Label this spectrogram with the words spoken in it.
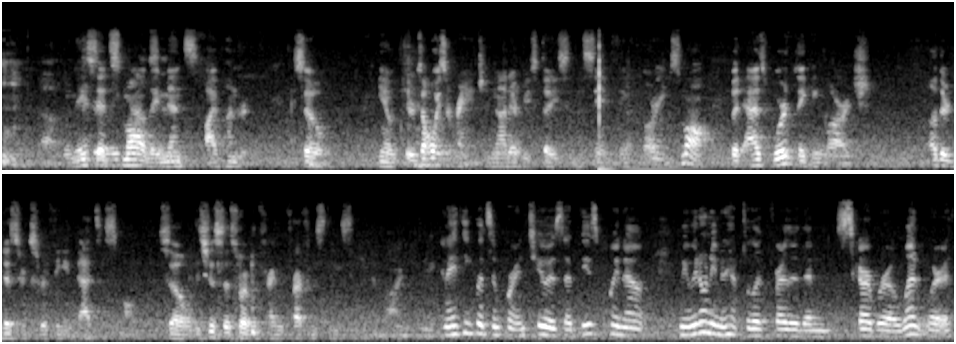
Uh, When they said small, they meant 500. So, you know, there's always a range, and not every study said the same thing, large and small. But as we're thinking large, other districts are thinking that's a small. one. So it's just a sort of a frame of reference things to keep in mind. And I think what's important too is that these point out, I mean, we don't even have to look further than Scarborough, Wentworth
